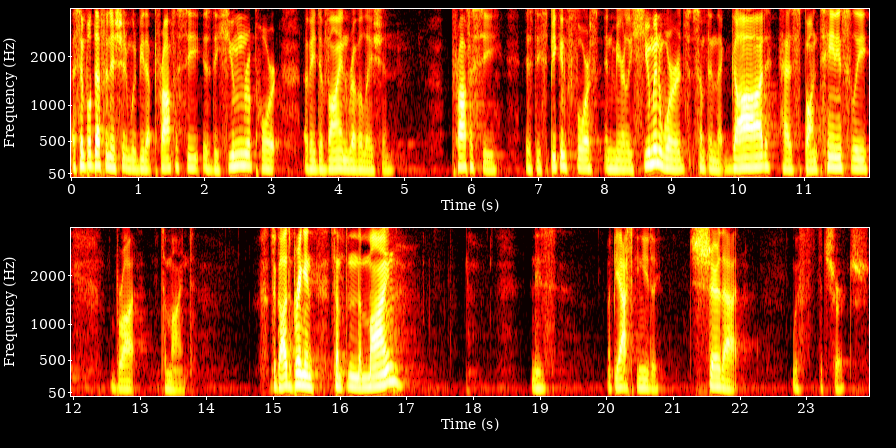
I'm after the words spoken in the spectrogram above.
A simple definition would be that prophecy is the human report of a divine revelation. Prophecy is the speaking forth in merely human words something that God has spontaneously brought to mind. So God's bringing something to mind, and He's might be asking you to share that with the church.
